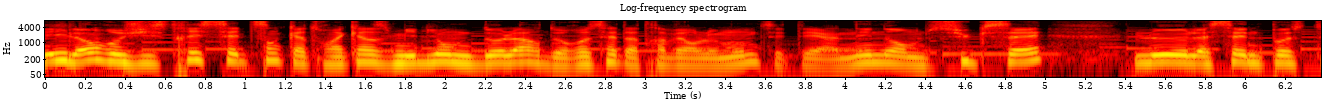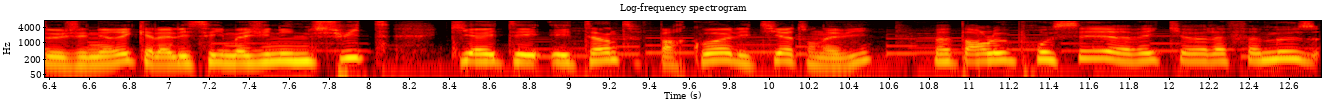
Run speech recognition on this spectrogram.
et il a enregistré 795 millions de dollars de recettes à travers le monde. C'était un énorme succès. Le, la scène post-générique, elle a laissé imaginer une suite qui a été éteinte par quoi, Letty, à ton avis? Bah, par le procès avec euh, la fameuse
